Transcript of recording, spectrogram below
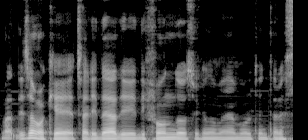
Ma diciamo che cioè, l'idea di, di fondo secondo me è molto interessante.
